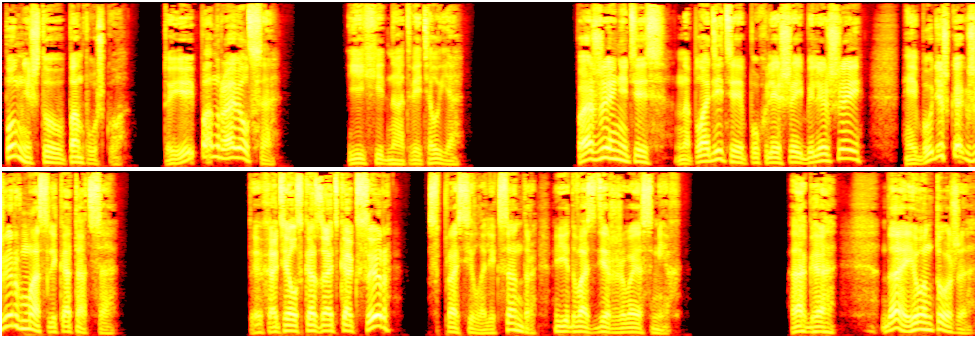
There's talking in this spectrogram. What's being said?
Помнишь ту пампушку? Ты ей понравился», — ехидно ответил я. «Поженитесь, наплодите пухлешей-беляшей, и будешь как жир в масле кататься». «Ты хотел сказать, как сыр?» — спросил Александр, едва сдерживая смех. «Ага, да, и он тоже»,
